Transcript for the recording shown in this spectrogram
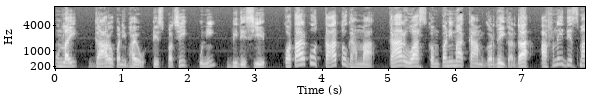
उनलाई गाह्रो पनि भयो। त्यसपछि उनी विदेशिए कतारको तातो घाममा कार वास कम्पनीमा काम गर्दै गर्दा आफ्नै देशमा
